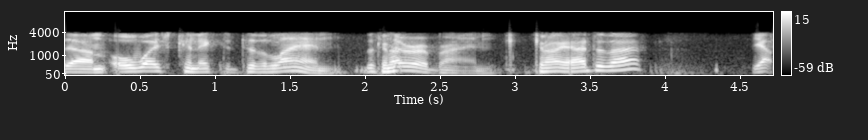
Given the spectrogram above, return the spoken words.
um, always connected to the land, the can cerebrum. I, can I add to that? Yep.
